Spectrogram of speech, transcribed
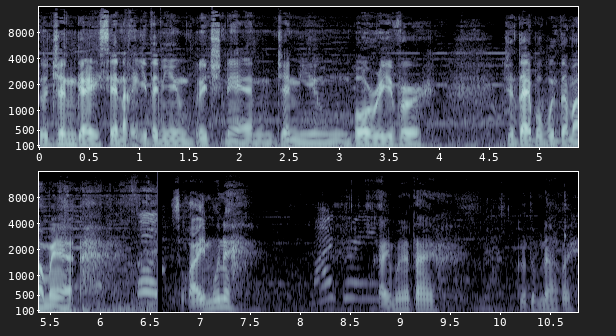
So dyan guys, yan, nakikita niyo yung bridge na yan. Dyan yung Bow River. Dyan tayo pupunta mamaya. So kain muna. Kain muna tayo. Gutom na ako eh.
